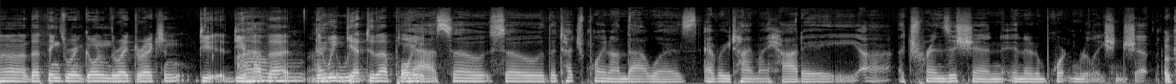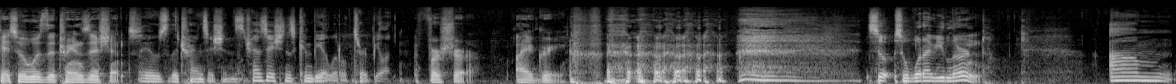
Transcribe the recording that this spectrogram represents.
uh, that things weren't going in the right direction? Do you, do you have Um, that? Did I- we get to that point? Yeah. So, so the touch point on that was every time I had a uh, a transition in an important relationship. Okay, so it was the transitions. It was the transitions. Transitions can be a little turbulent. For sure. I agree. so so what have you learned? Um,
